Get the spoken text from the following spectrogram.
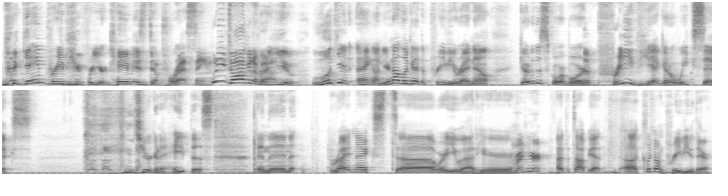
The game preview for your game is depressing. What are you talking about? for you? Look at. Hang on, you're not looking at the preview right now. Go to the scoreboard. The preview. yeah, go to week six. you're gonna hate this, and then right next, uh, where are you at here? I'm right here. At the top, yeah. Uh, click on preview there.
